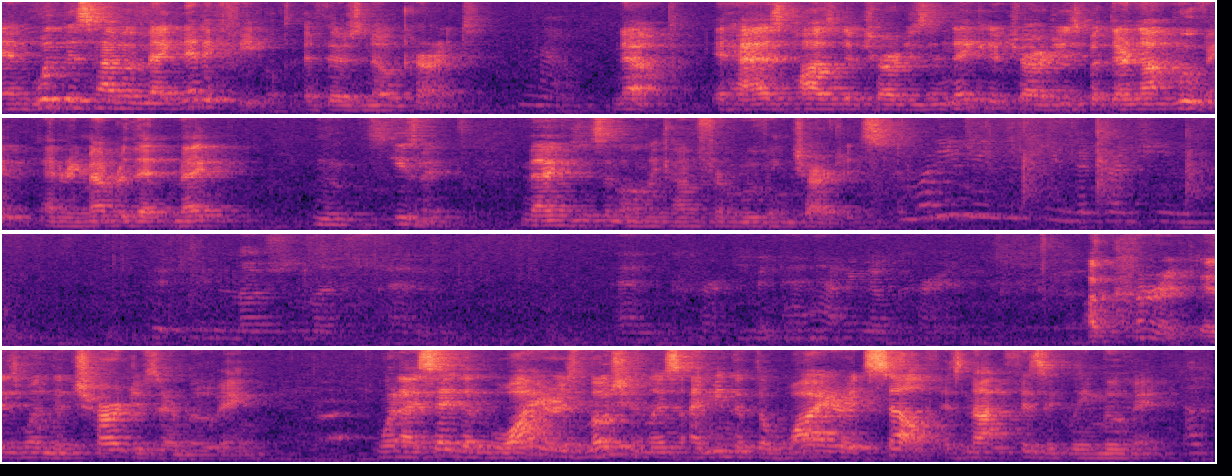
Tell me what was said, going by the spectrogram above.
And would this have a magnetic field if there's no current? No. It has positive charges and negative charges, but they're not moving. And remember that mag mm, excuse me, magnetism only comes from moving charges. And what do you mean between differentiating between motionless and and current and having no current? A current is when the charges are moving, when I say the wire is motionless, I mean that the wire itself is not physically moving. Okay.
